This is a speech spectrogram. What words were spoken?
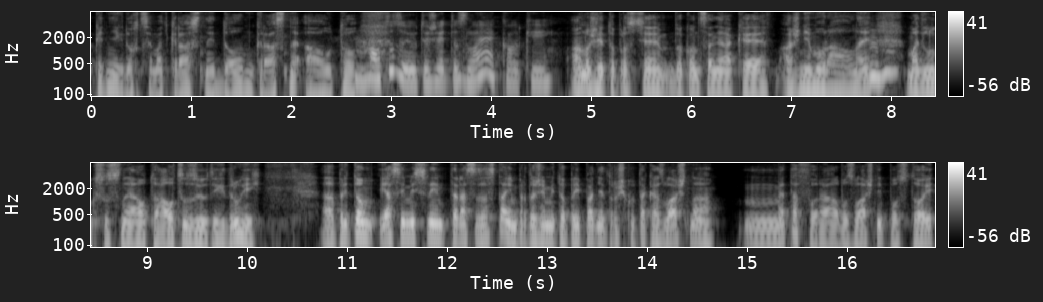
keď niekto chce mať krásny dom, krásne auto. No, odsudzujú to, že je to zlé, koľky. Áno, že je to proste dokonca nejaké až nemorálne mm-hmm. mať luxusné auto a odsudzujú tých druhých. Pritom ja si myslím, teraz sa zastavím, pretože mi to prípadne trošku taká zvláštna metafora alebo zvláštny postoj,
